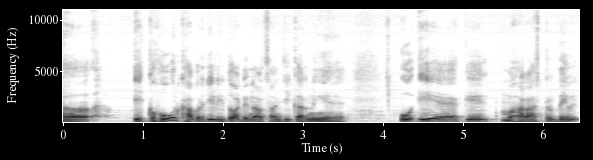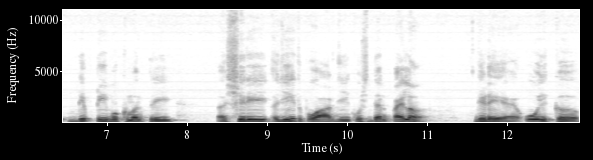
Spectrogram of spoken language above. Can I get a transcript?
ਅ, ਇੱਕ ਹੋਰ ਖਬਰ ਜਿਹੜੀ ਤੁਹਾਡੇ ਨਾਲ ਸਾਂਝੀ ਕਰਨੀ ਹੈ ਉਹ ਇਹ ਹੈ ਕਿ ਮਹਾਰਾਸ਼ਟਰ ਦੇ ਡਿਪਟੀ ਮੁੱਖ ਮੰਤਰੀ ਸ਼੍ਰੀ ਅਜੀਤ ਪਵਾਰ ਜੀ ਕੁਝ ਦਿਨ ਪਹਿਲਾਂ ਜਿਹੜੇ ਹੈ, ਉਹ ਇੱਕ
